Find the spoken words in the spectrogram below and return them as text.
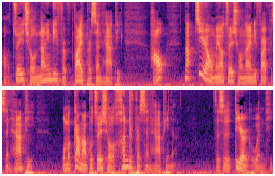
哦，追求 ninety five percent happy。好，那既然我们要追求 ninety five percent happy，我们干嘛不追求 hundred percent happy 呢？这是第二个问题。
